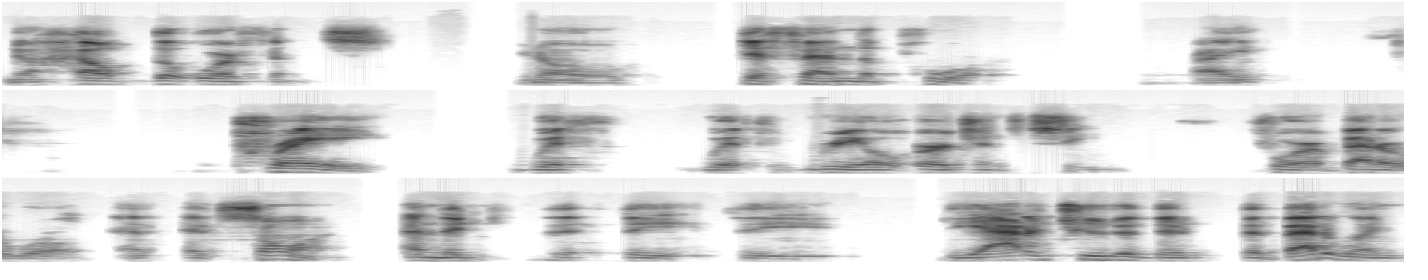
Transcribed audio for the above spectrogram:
You know, help the orphans, you know, defend the poor, right? Pray with with real urgency for a better world, and, and so on. And the the the the, attitude of the, the Bedouin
